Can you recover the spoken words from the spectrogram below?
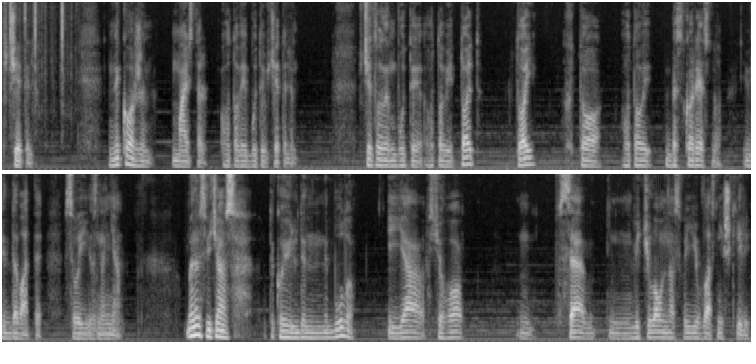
вчитель. Не кожен майстер готовий бути вчителем. Вчителем бути готовий той, той, хто готовий безкорисно віддавати свої знання. У мене в свій час такої людини не було, і я всього все відчував на своїй власній шкірі.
